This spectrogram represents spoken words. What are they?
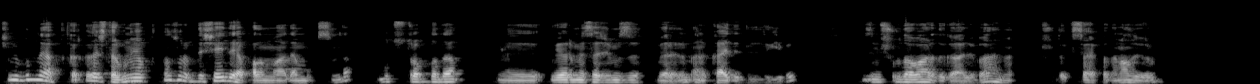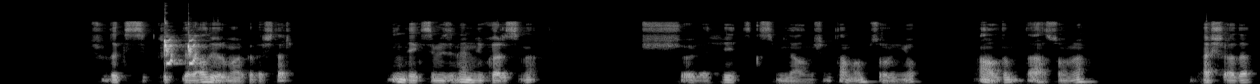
Şimdi bunu da yaptık arkadaşlar. Bunu yaptıktan sonra bir de şey de yapalım madem bu kısımda. Bootstrap'la da e, uyarı mesajımızı verelim. Hani kaydedildi gibi. Bizim şurada vardı galiba. Hemen şuradaki sayfadan alıyorum. Şuradaki scriptleri alıyorum arkadaşlar. İndeksimizin en yukarısına şöyle head kısmıyla almışım. Tamam sorun yok. Aldım. Daha sonra aşağıda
